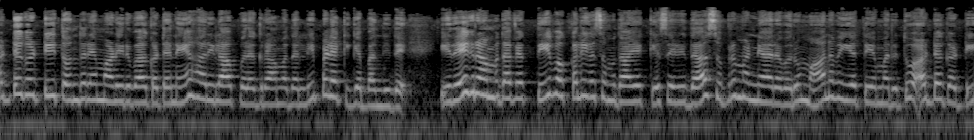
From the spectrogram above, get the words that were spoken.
ಅಡ್ಡಗಟ್ಟಿ ತೊಂದರೆ ಮಾಡಿರುವ ಘಟನೆ ಹರಿಲಾಪುರ ಗ್ರಾಮದಲ್ಲಿ ಬೆಳಕಿಗೆ ಬಂದಿದೆ. ಇದೇ ಗ್ರಾಮದ ವ್ಯಕ್ತಿ ಒಕ್ಕಲಿಗ ಸಮುದಾಯಕ್ಕೆ ಸೇರಿದ ಸುಬ್ರಹ್ಮಣ್ಯರವರು ಮಾನವೀಯತೆ ಮರೆತು ಅಡ್ಡಗಟ್ಟಿ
